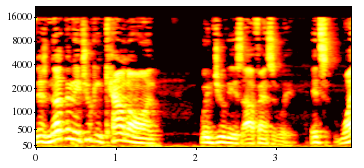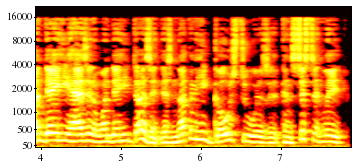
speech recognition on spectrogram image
There's nothing that you can count on with Julius offensively. It's one day he has it and one day he doesn't. There's nothing he goes to as consistently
